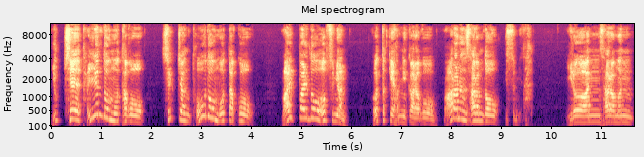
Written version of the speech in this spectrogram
육체 단련도 못하고 실전 도도 못 닦고 말빨도 없으면 어떻게 합니까? 라고 말하는 사람도 있습니다. 이러한 사람은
